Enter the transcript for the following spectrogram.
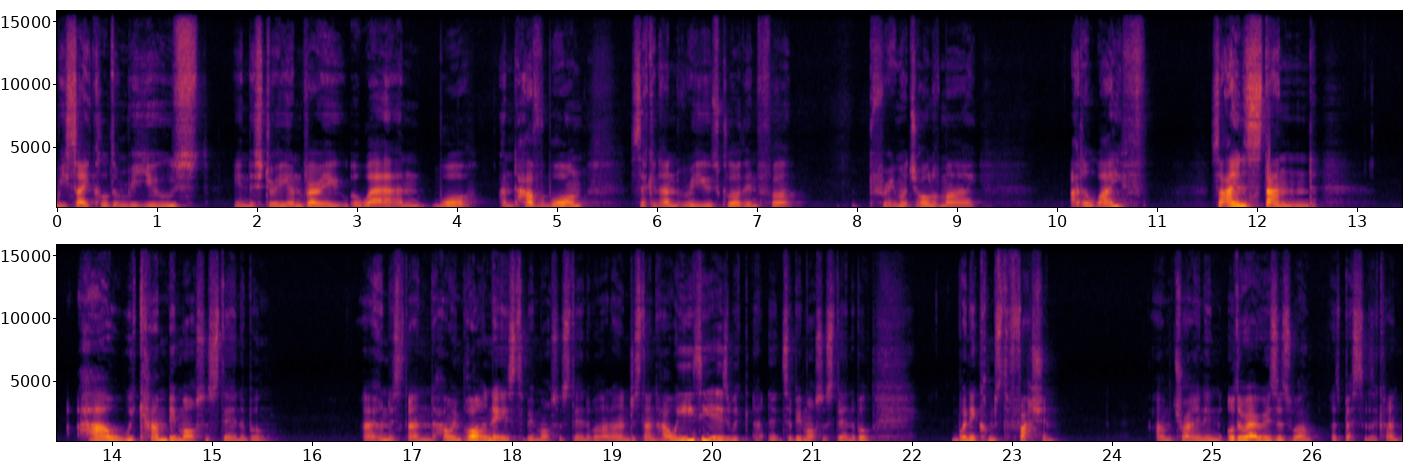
recycled and reused industry and very aware and wore and have worn secondhand reused clothing for pretty much all of my adult life. So I understand how we can be more sustainable. I understand how important it is to be more sustainable, and I understand how easy it is uh, to be more sustainable when it comes to fashion. I'm trying in other areas as well, as best as I can.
